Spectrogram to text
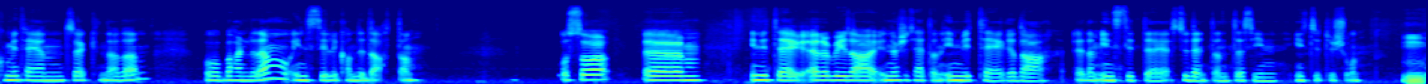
komiteen søknadene og behandler dem og innstiller kandidatene. Og så eh, inviterer, blir da universitetene inviterer da eh, de innstilte studentene til sin institusjon. Mm,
